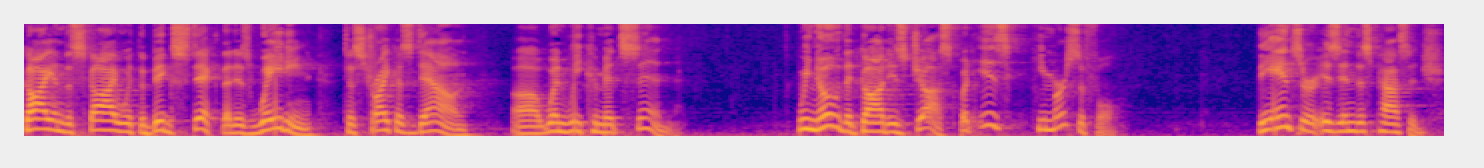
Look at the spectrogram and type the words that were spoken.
guy in the sky with the big stick that is waiting to strike us down uh, when we commit sin. We know that God is just, but is he merciful? The answer is in this passage,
